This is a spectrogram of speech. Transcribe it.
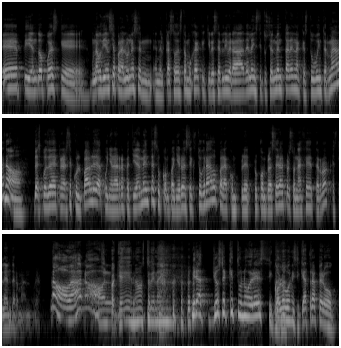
eh, pidiendo pues que una audiencia para el lunes en, en el caso de esta mujer que quiere ser liberada de la institución mental en la que estuvo internada No. después de declararse culpable de apuñalar repetidamente a su compañero de sexto grado para comple- complacer al personaje de terror Slenderman. güey. No, ¿verdad? No. ¿Para qué? No, está bien ahí. Mira, yo sé que tú no eres psicólogo ni psiquiatra, pero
